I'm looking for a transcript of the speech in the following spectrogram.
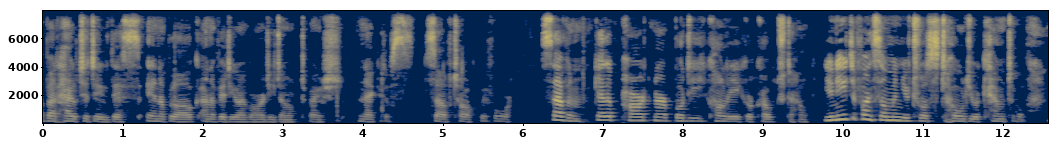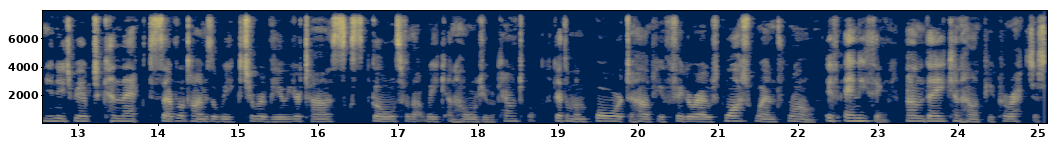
about how to do this in a blog and a video I've already talked about negative self talk before. Seven, get a partner, buddy, colleague, or coach to help. You need to find someone you trust to hold you accountable. You need to be able to connect several times a week to review your tasks, goals for that week, and hold you accountable. Get them on board to help you figure out what went wrong, if anything, and they can help you correct it.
